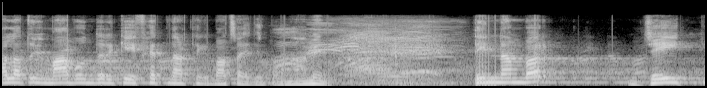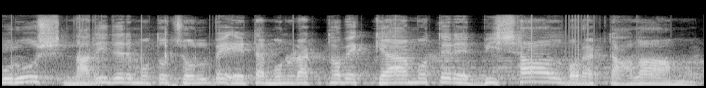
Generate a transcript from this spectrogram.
আল্লাহ তুমি মা বোনদেরকে ফেতনার থেকে বাঁচাই দেবো। না আমিন। তিন নাম্বার, যেই পুরুষ নারীদের মতো চলবে, এটা মনে রাখতে হবে, কেয়ামতের বিশাল বড় একটা আলামত।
